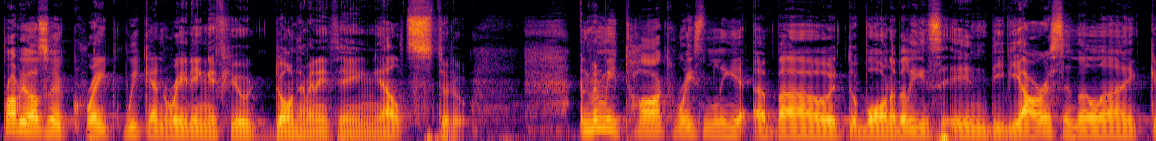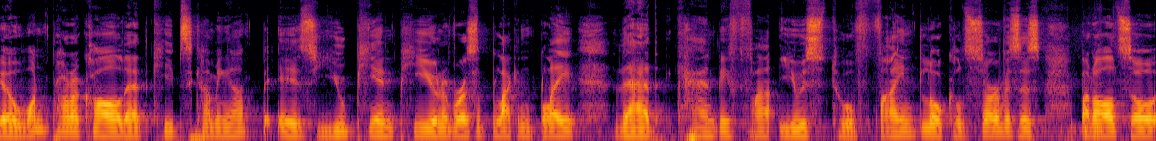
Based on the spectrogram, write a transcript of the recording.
Probably also a great weekend reading if you don't have anything else to do. And when we talked recently about vulnerabilities in DVRs and the like, uh, one protocol that keeps coming up is UPnP, Universal Plug and Play, that can be fi- used to find local services, but also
